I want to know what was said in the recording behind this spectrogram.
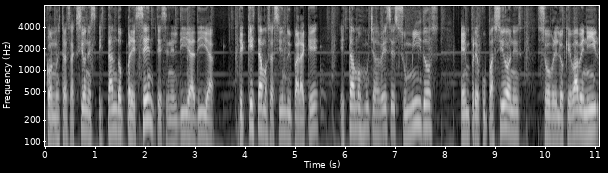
con nuestras acciones, estando presentes en el día a día de qué estamos haciendo y para qué, estamos muchas veces sumidos en preocupaciones sobre lo que va a venir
